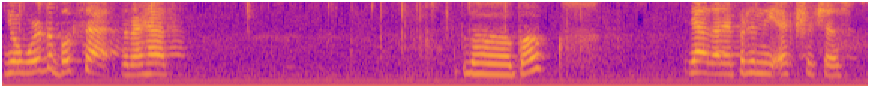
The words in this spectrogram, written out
Yo, where are the books at that I have? The books? Yeah, that I put in the extra chest.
